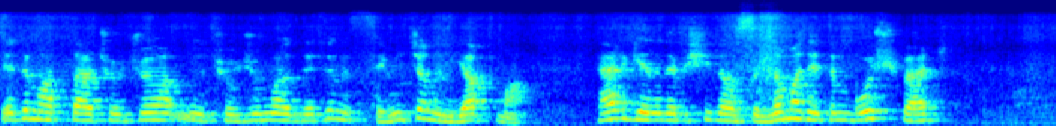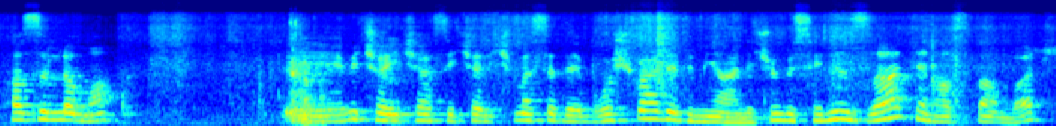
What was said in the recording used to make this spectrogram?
Dedim hatta çocuğa, çocuğuma dedim Sevinç Hanım yapma. Her gelene bir şey de hazırlama dedim. Boş ver. Hazırlama. Ee, bir çay içerse içer içmezse de boş ver dedim yani. Çünkü senin zaten hastan var.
